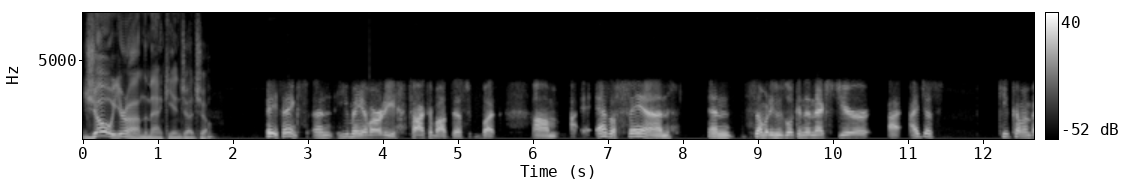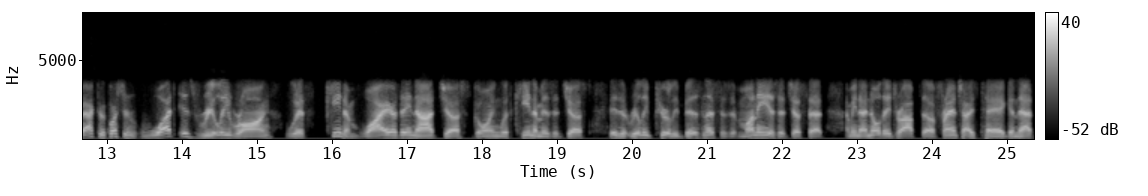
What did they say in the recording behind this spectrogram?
Joe, you're on the Mackey and Judd show. Hey, thanks. And you may have already talked about this, but um, as a fan and somebody who's looking to next year, I, I just keep coming back to the question: What is really wrong with Keenum? Why are they not just going with Keenum? Is it just is it really purely business? Is it money? Is it just that? I mean, I know they dropped the franchise tag, and that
